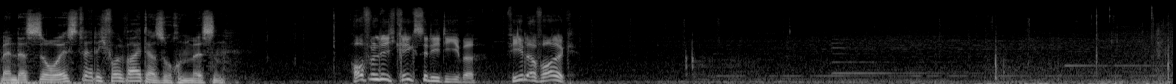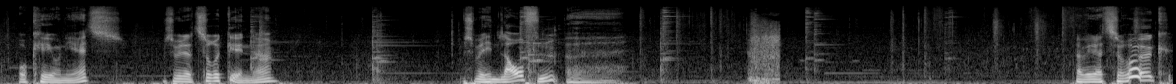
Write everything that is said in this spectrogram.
Wenn das so ist, werde ich wohl weitersuchen müssen. Hoffentlich kriegst du die Diebe. Viel Erfolg. Okay, und jetzt? Müssen wir wieder zurückgehen, ne? Müssen wir hinlaufen? Äh. Da wieder zurück.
